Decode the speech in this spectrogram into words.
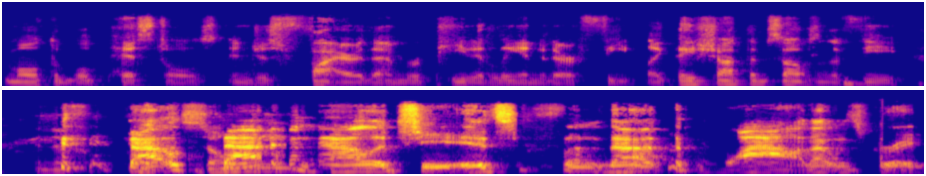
multiple pistols and just fire them repeatedly into their feet. Like they shot themselves in the feet. And then That hit so that many- analogy is fun. That wow, that was great.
